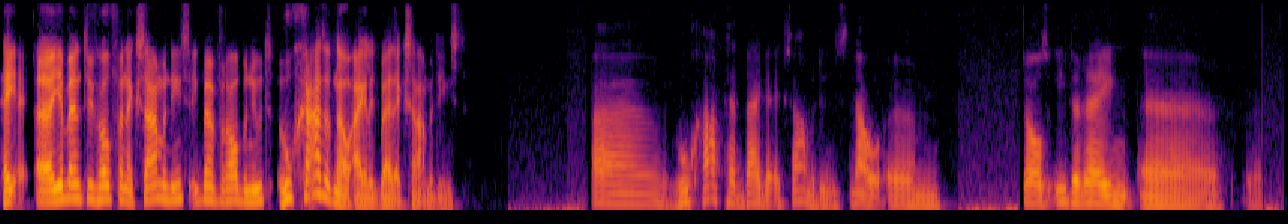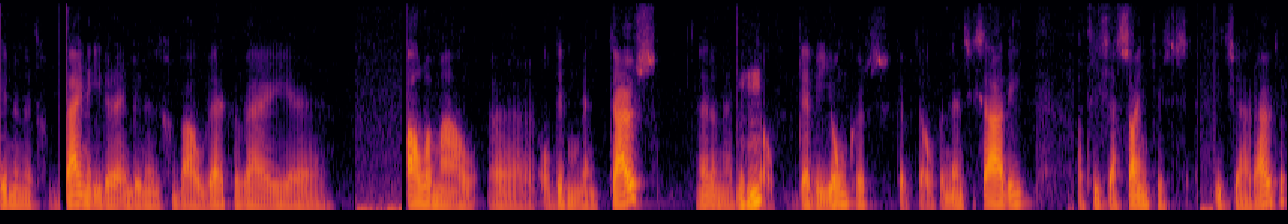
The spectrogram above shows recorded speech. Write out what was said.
Hey, uh, je bent natuurlijk hoofd van de examendienst. Ik ben vooral benieuwd, hoe gaat het nou eigenlijk bij de examendienst? Uh, hoe gaat het bij de examendienst? Nou, um, zoals iedereen binnen het, bijna iedereen binnen het gebouw werken wij allemaal op dit moment thuis. Dan heb ik mm -hmm. het over Debbie Jonkers, ik heb het over Nancy Sadi, Patricia Santjes, Titia Ruiter.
